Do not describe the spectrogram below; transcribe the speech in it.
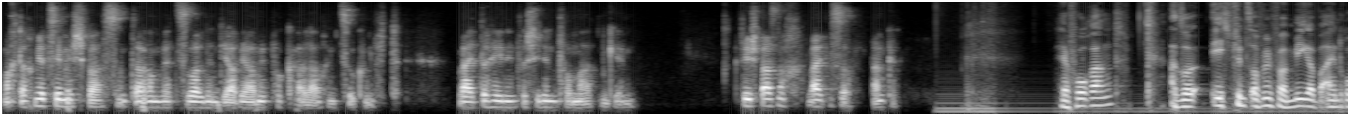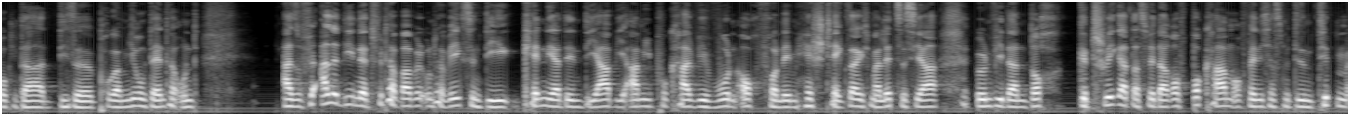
Macht auch mir ziemlich Spaß und darum es wohl den Diaby-Pokal auch in Zukunft weiterhin in verschiedenen Formaten geben. Viel Spaß noch weiter so. Danke. Hervorragend. Also ich finde es auf jeden Fall mega beeindruckend, da diese Programmierung dahinter und also für alle, die in der Twitter-Bubble unterwegs sind, die kennen ja den Diaby Army Pokal. Wir wurden auch von dem Hashtag, sage ich mal, letztes Jahr irgendwie dann doch getriggert, dass wir darauf Bock haben, auch wenn ich das mit diesem Tippen,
